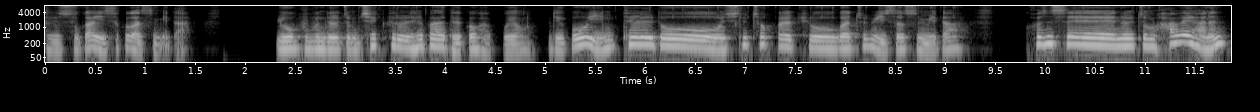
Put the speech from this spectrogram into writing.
될 수가 있을 것 같습니다. 이 부분들을 좀 체크를 해봐야 될 것 같고요. 그리고 인텔도 실적 발표가 좀 있었습니다. 컨센을 좀 하회하는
